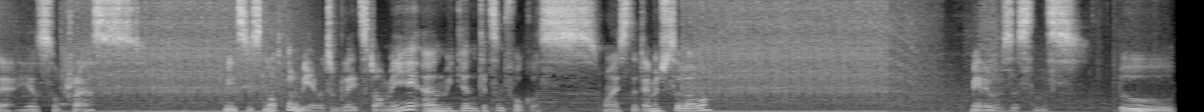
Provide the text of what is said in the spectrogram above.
There, he is suppressed. Means he's not going to be able to Blade Storm me, and we can get some focus. Why is the damage so low? Melee resistance. Ooh.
